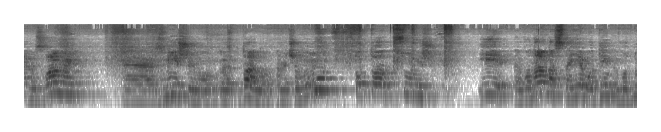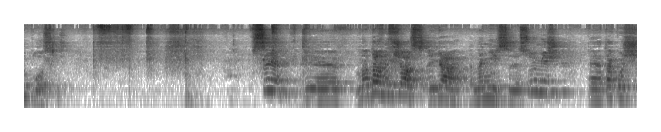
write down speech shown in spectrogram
як ми з вами е, змішуємо е, дану речовину, тобто суміш, і вона в нас стає в, один, в одну плоскість. Все. Е, На даний час я наніс е, суміш. Е, Також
